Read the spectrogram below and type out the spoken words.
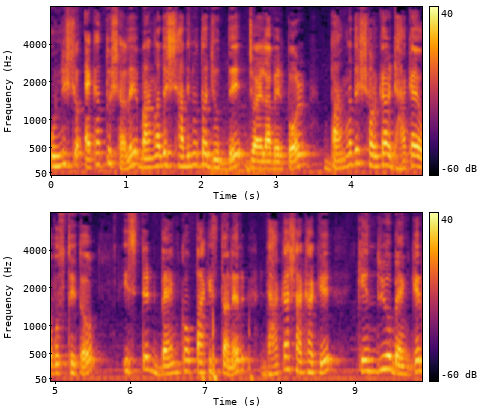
উনিশশো একাত্তর সালে বাংলাদেশ স্বাধীনতা যুদ্ধে জয়লাভের পর বাংলাদেশ সরকার ঢাকায় অবস্থিত স্টেট ব্যাংক অব পাকিস্তানের ঢাকা শাখাকে কেন্দ্রীয় ব্যাংকের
